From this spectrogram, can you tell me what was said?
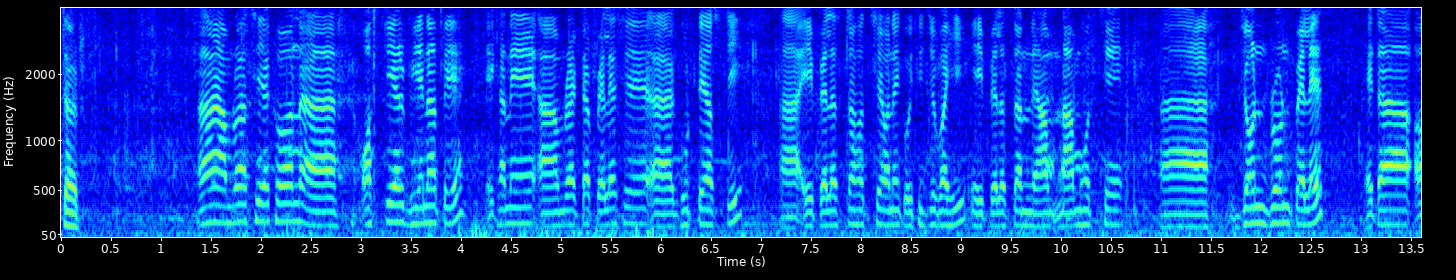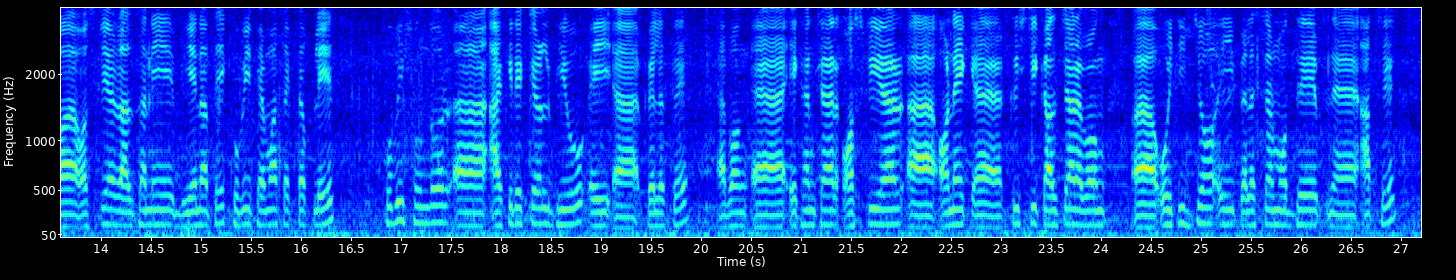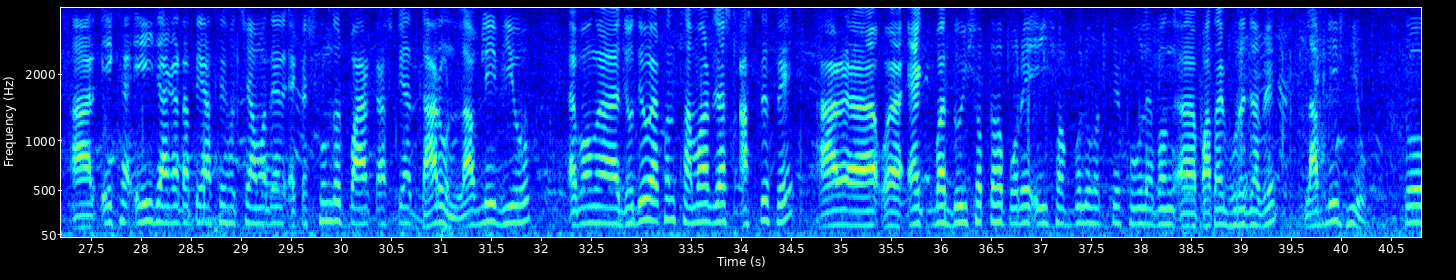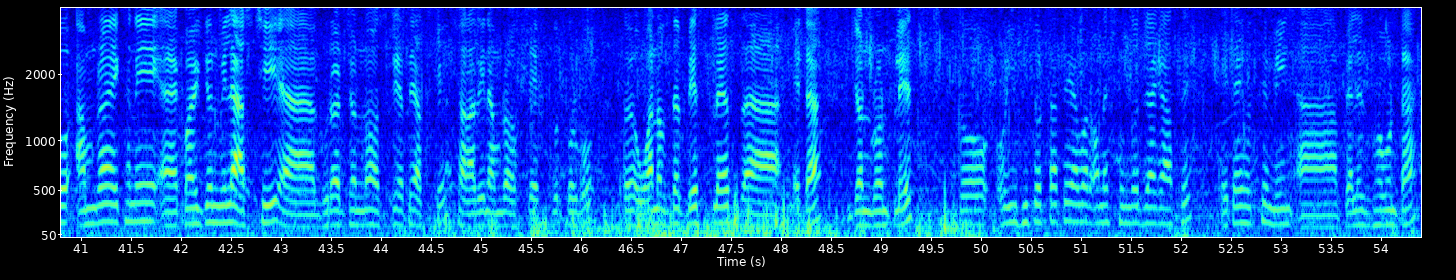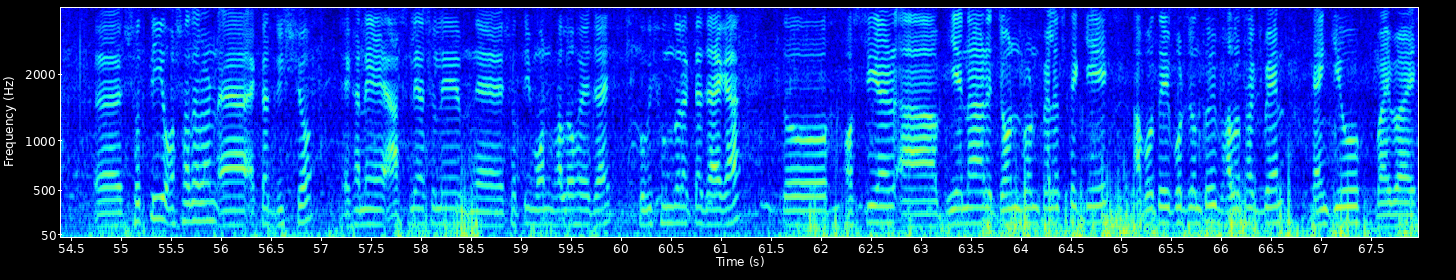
Mister. হ্যাঁ আমরা আছি এখন অস্ট্রিয়ার ভিয়েনাতে। এখানে আমরা একটা প্যালেসে ঘুরতে আসছি। এই প্যালেসটা হচ্ছে অনেক ঐতিহ্যবাহী। এই প্যালেসটার নাম নাম হচ্ছে জন ব্রন প্যালেস। এটা অস্ট্রিয়ার রাজধানী ভিয়েনাতে খুবই ফেমাস একটা প্লেস খুবই সুন্দর আর্কিটেকচারাল ভিউ এই প্যালেসে এবং এখানকার অস্ট্রিয়ার অনেক কৃষ্টি কালচার এবং ঐতিহ্য এই প্যালেসটার মধ্যে আছে। আর এই জায়গাটাতে আছে হচ্ছে আমাদের একটা সুন্দর পার্ক অস্ট্রিয়া দারুণ লাভলি ভিউ এবং যদিও এখন সামার জাস্ট আসতেছে, আর এক বা দুই সপ্তাহ পরে এই সবগুলো হচ্ছে ফুল এবং পাতায় ভরে যাবে লাভলি ভিউ সো আমরা এখানে কয়েকজন মিলে আসছি ঘোরার জন্য অস্ট্রিয়াতে আজকে। সারাদিন আমরা অস্ট্রিয়া এক্সপ্লোর করব। তো one of the best place এটা জনব্রন প্লেস তো ওই ভিতরটাতে আবার অনেক সুন্দর জায়গা আছে। এটাই হচ্ছে মেইন প্যালেস ভবনটা। সত্যি অসাধারণ একটা দৃশ্য। এখানে আসলে আসলে সত্যি মন ভালো হয়ে যায়। খুবই সুন্দর একটা জায়গা। তো অস্ট্রিয়ার ভিয়েনার জন ব্রন প্যালেস থেকে আপাতত এই পর্যন্তই। ভালো থাকবেন। Thank you bye bye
